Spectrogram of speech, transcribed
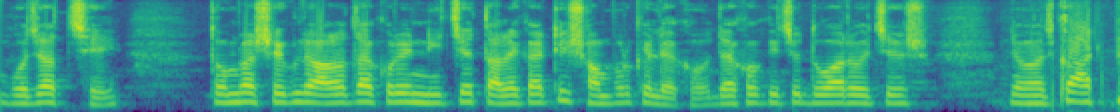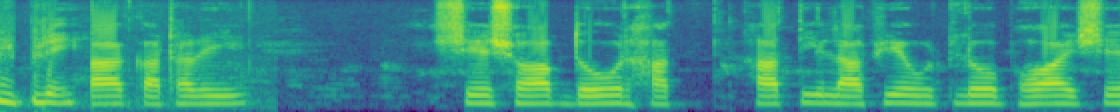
বোঝাচ্ছে। তোমরা সেগুলি আলাদা করে নিচে তালিকাটি সম্পর্কে লেখো। দেখো কিছু দেওয়া রয়েছে যেমন কাঠ পিঁপড়ে। কাঠারি সে সব দৌড় হাত হাতি লাফিয়ে উঠল ভয় সে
